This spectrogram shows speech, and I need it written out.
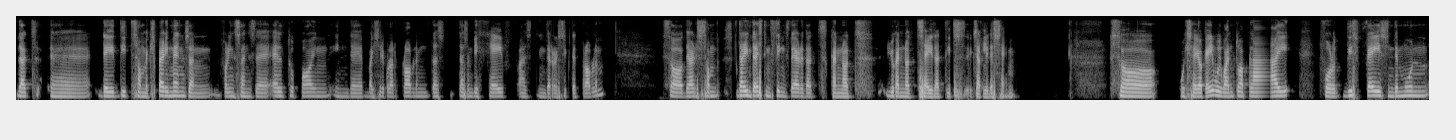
that uh, they did some experiments and for instance, the L2 point in the bicircular problem does, doesn't behave as in the restricted problem. So there are some, there are interesting things there that cannot, you cannot say that it's exactly the same. So we say, okay, we want to apply for this phase in the moon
